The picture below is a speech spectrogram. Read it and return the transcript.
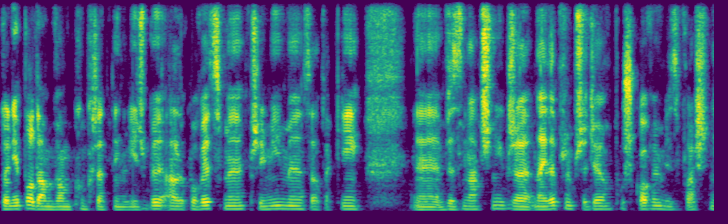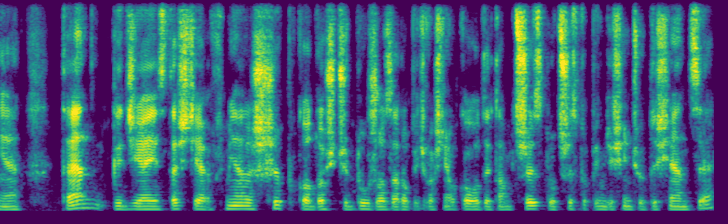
to nie podam Wam konkretnej liczby, ale powiedzmy, przyjmijmy za taki e, wyznacznik, że najlepszym przedziałem puszkowym jest właśnie ten, gdzie jesteście w miarę szybko dość dużo zarobić, właśnie około tych tam 300-350 tysięcy,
